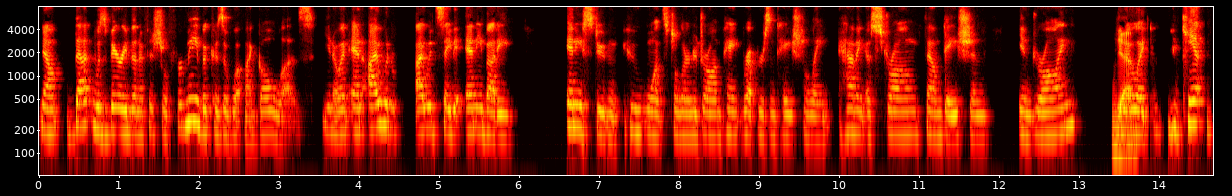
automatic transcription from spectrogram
Now that was very beneficial for me because of what my goal was, you know, and, and I would I would say to anybody, any student who wants to learn to draw and paint representationally, having a strong foundation in drawing You know, Yeah. like you can't,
